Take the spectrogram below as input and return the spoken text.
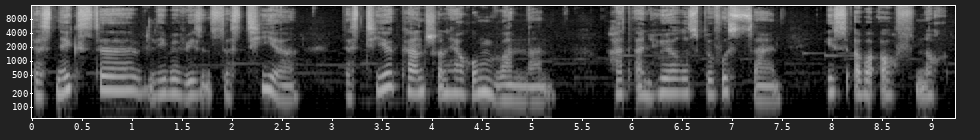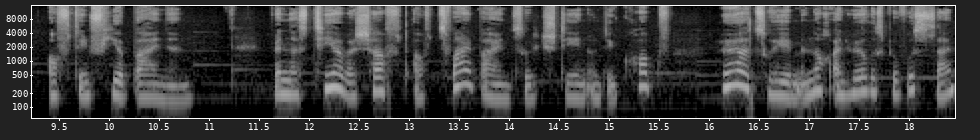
Das nächste Lebewesen ist das Tier. Das Tier kann schon herumwandern, hat ein höheres Bewusstsein, ist aber oft noch auf den vier Beinen. Wenn das Tier aber schafft, auf zwei Beinen zu stehen und den Kopf höher zu heben, in noch ein höheres Bewusstsein,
